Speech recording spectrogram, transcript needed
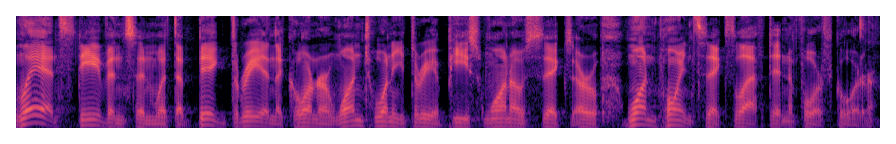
Lance Stephenson with the big three in the corner, 123 apiece, 106 or 1.6 left in the fourth quarter.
